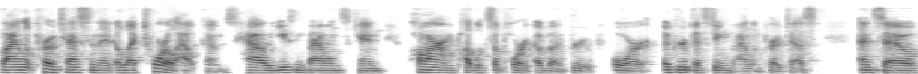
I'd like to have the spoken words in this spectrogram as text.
violent protests and then electoral outcomes how using violence can harm public support of a group or a group that's doing violent protest and so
